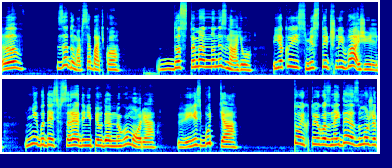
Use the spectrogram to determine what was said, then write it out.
Е, задумався батько. Достеменно не знаю. Якийсь містичний важіль, ніби десь всередині Південного моря. Вісь буття. Той, хто його знайде, зможе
